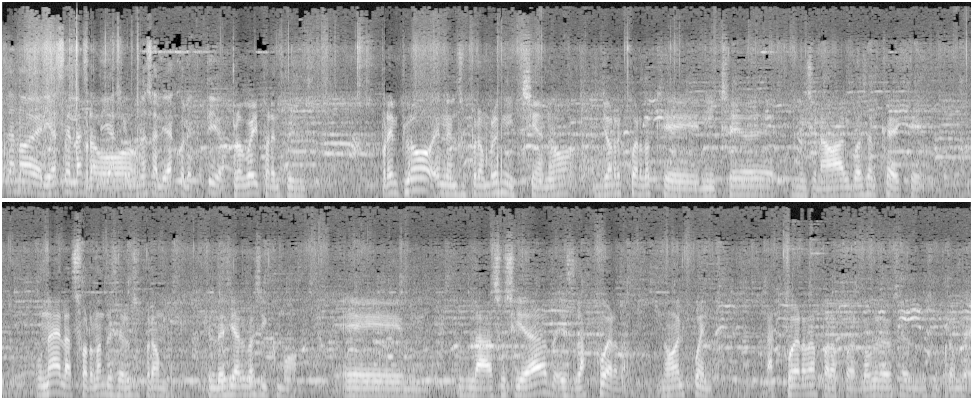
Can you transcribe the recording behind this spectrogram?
esa no debería ser la salida sino una salida colectiva Pero, güey, paréntesis. Por ejemplo, en el superhombre nietzscheano, yo recuerdo que Nietzsche mencionaba algo acerca de que una de las formas de ser el superhombre, que él decía algo así como, eh, la sociedad es la cuerda, no el puente. La cuerda para poder lograr ser superhombre.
